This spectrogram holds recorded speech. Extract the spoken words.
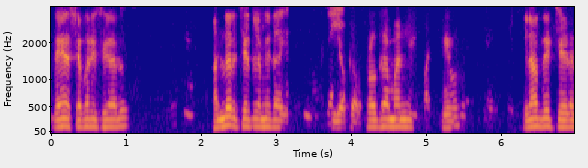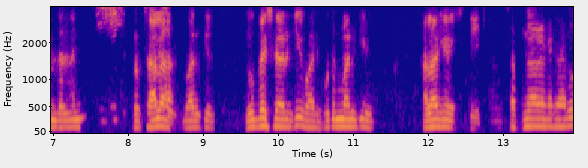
మేయర్ శబరీష్ గారు అందరి చేతుల మీద ఈ యొక్క ప్రోగ్రామాన్ని ఇనాగ్రేట్ చేయడం జరిగింది. సో చాలా వారికి రూపేష్ గారికి వారి కుటుంబానికి అలాగే సత్యనారాయణ గారు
